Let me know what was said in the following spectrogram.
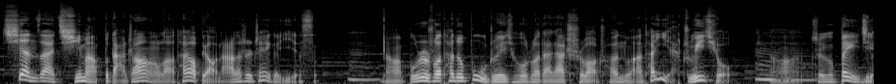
现在起码不打仗了，他要表达的是这个意思嗯啊，不是说他就不追求说大家吃饱穿暖，他也追求嗯啊，这个背景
